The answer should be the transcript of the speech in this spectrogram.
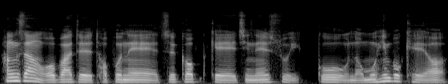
항상 오바들 덕분에 즐겁게 지낼 수 있고 너무 행복해요.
